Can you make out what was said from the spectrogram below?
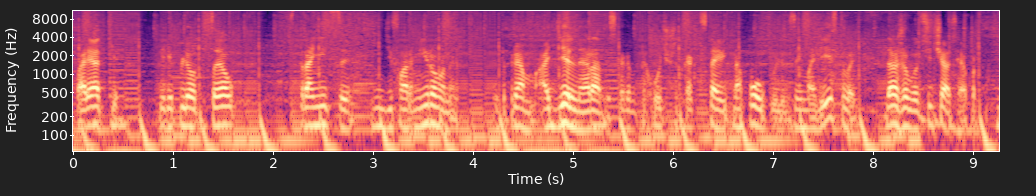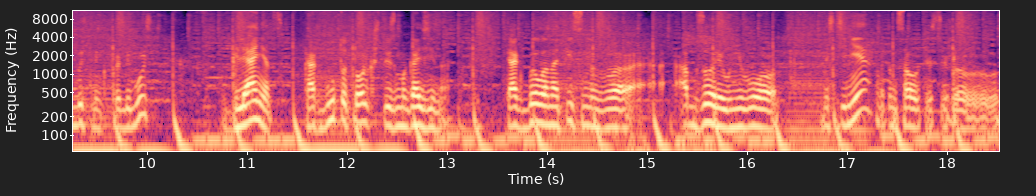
в порядке, переплет цел, страницы не деформированы. Это прям отдельная радость, когда ты хочешь как-то ставить на полку или взаимодействовать. Даже вот сейчас я быстренько пробегусь, глянец, как будто только что из магазина. Как было написано в обзоре у него на стене в этом сообществе, что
